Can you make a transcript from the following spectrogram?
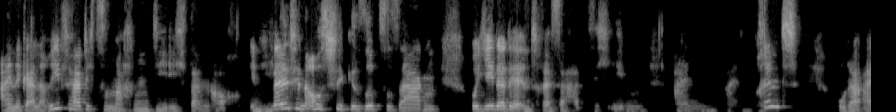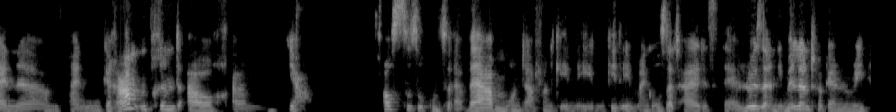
eine Galerie fertig zu machen, die ich dann auch in die Welt hinausschicke sozusagen, wo jeder, der Interesse hat, sich eben einen, einen Print oder eine, einen gerahmten Print auch ähm, ja, auszusuchen, zu erwerben und davon gehen eben, geht eben ein großer Teil des, der Erlöse an die Millantor Gallery.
